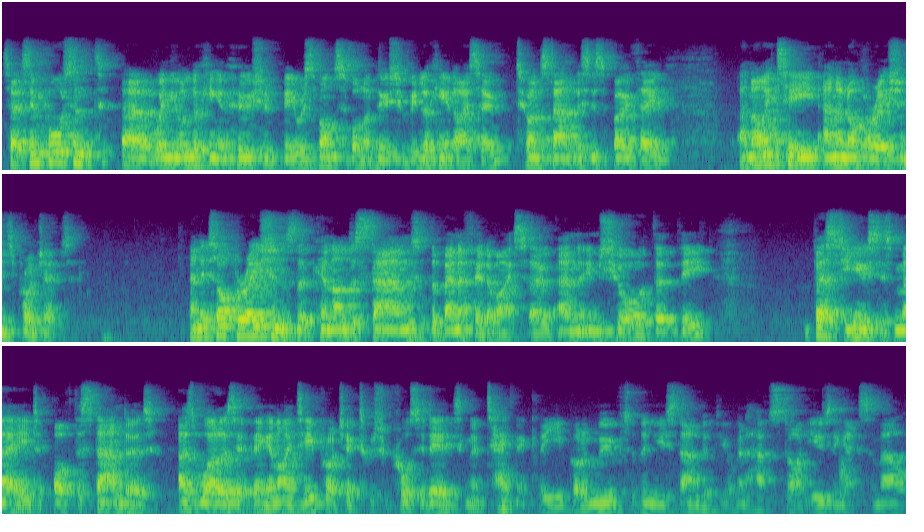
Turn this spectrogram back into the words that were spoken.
So it's important uh, when you're looking at who should be responsible and who should be looking at ISO to understand this is both a an IT and an operations project. And it's operations that can understand the benefit of ISO and ensure that the best use is made of the standard as well as it being an IT project, which of course it is. You know, technically you've got to move to the new standard. You're going to have to start using XML.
